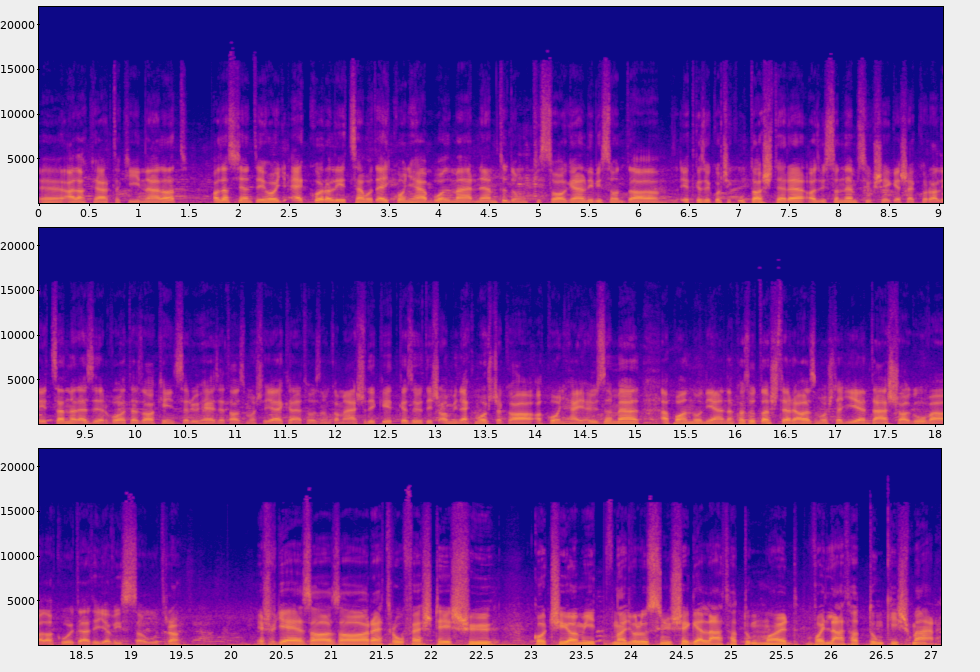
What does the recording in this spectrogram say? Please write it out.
áll a kínálat az azt jelenti, hogy ekkora létszámot egy konyhából már nem tudunk kiszolgálni, viszont az étkezőkocsik utastere az viszont nem szükséges ekkora létszámnál, ezért volt ez a kényszerű helyzet az most, hogy el kellett hoznunk a második étkezőt is, aminek most csak a, a konyhája üzemel. A Pannoniának az utastere az most egy ilyen társalgóvá alakult, tehát így a visszaútra. És ugye ez az a retro festésű kocsi, amit nagy valószínűséggel láthatunk majd, vagy láthattunk is már?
